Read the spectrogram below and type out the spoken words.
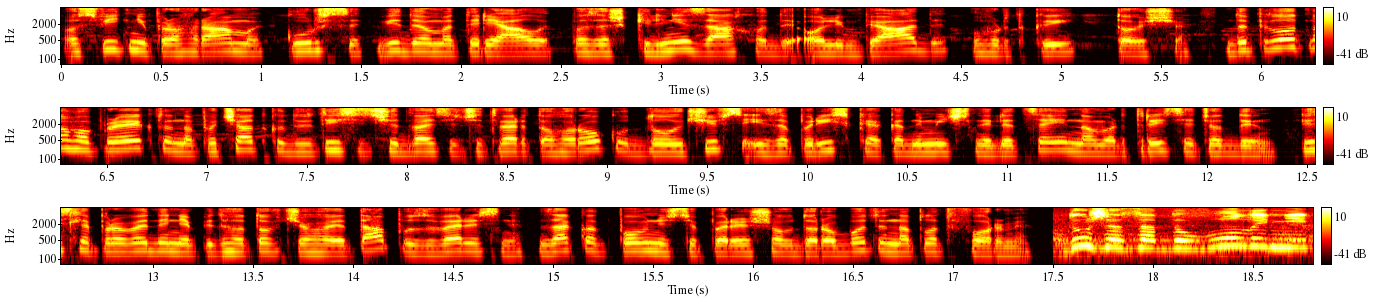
освітні програми, курси, відеоматеріали, позашкільні заходи, олімпіади, гуртки тощо. До пілотного проєкту на початку 2024 року долучився і Запорізький академічний ліцей номер 31. Після проведення підготовчого етапу з вересня заклад повністю перейшов до роботи на платформі. Дуже задоволені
